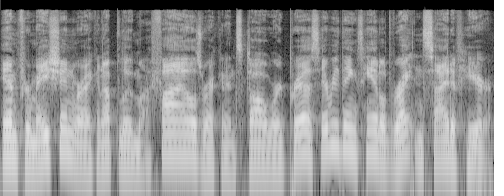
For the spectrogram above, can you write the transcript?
information, where I can upload my files, where I can install WordPress. Everything's handled right inside of here.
